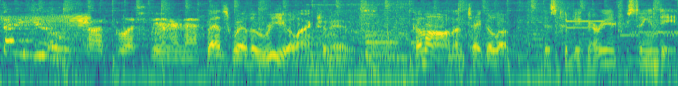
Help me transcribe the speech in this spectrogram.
Thank you. God bless the internet. That's where the real action is. Come on and take a look. This could be very interesting indeed.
